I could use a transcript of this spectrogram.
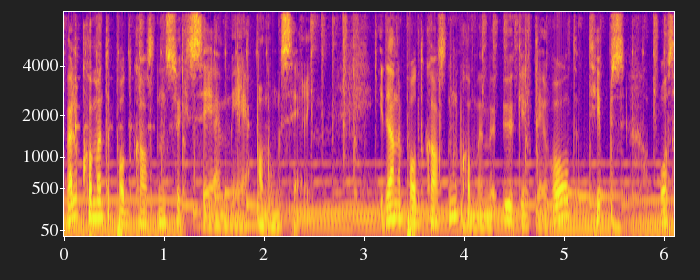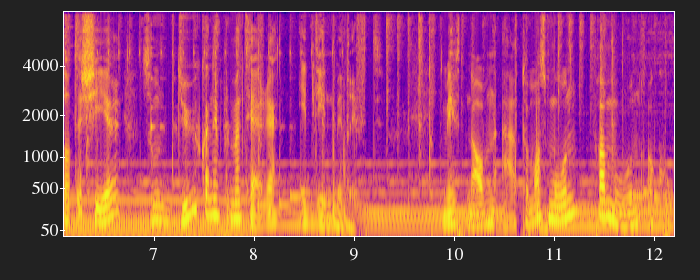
Velkommen til podkasten Suksess med annonsering. I denne podkasten kommer vi med ukentlige råd, tips og strategier som du kan implementere i din bedrift. Mitt navn er Thomas Moen fra Moen Co.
